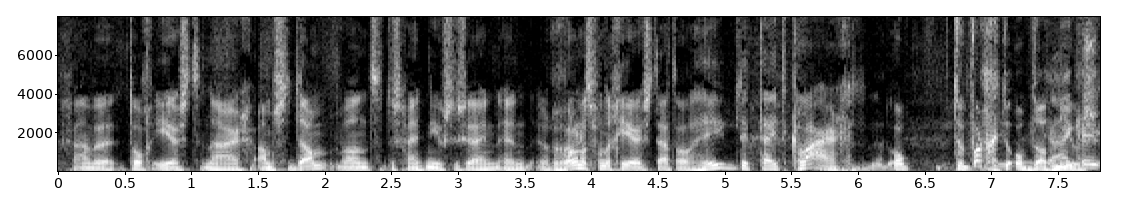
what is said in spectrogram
gaan we toch eerst naar Amsterdam. Want er schijnt nieuws te zijn. En Ronald van der Geer staat al de hele tijd klaar op te wachten op dat ja, nieuws.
